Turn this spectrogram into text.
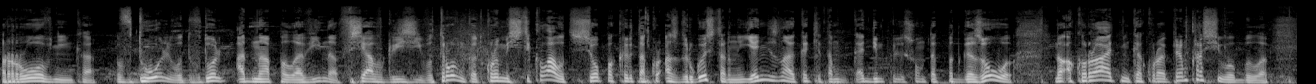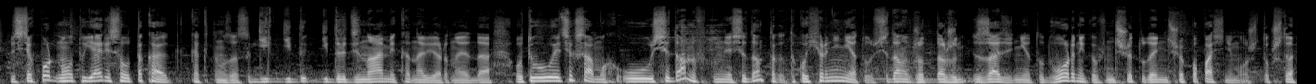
ровненько вдоль, вот вдоль одна половина, вся в грязи. Вот ровненько, вот кроме стекла, вот все покрыто. А с другой стороны, я не знаю, как я там одним колесом так подгазовывал, но аккуратненько, аккуратненько, прям красиво было. И с тех пор, ну вот у Яриса вот такая, как это называется, ги- гид- гидродинамика, наверное, да. Вот у этих самых, у седанов, вот у меня седан, так- такой херни нету. У седанов же даже сзади нету дворников, ничего туда, ничего попасть не может. Так что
